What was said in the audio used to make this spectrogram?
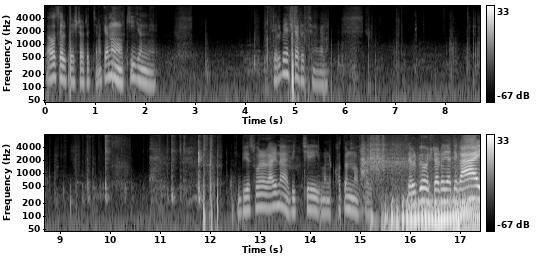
তাও সেলফে স্টার্ট হচ্ছে না, কেন? কি জন্যে? সেলফে স্টার্ট হচ্ছে না কেন? বিএস ফোরের গাড়ি না, বিচ্ছিরি মানে খতরনাক গাড়ি। সেলফিও স্টার্ট হয়ে যাচ্ছে গাই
